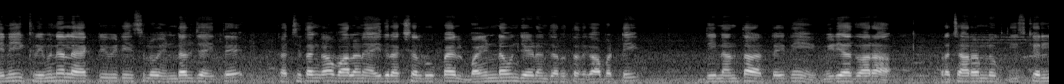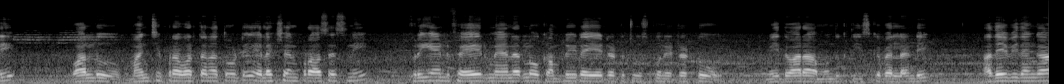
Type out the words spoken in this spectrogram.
ఎనీ క్రిమినల్ యాక్టివిటీస్లో ఇండల్జ్ అయితే ఖచ్చితంగా వాళ్ళని ఐదు లక్షల రూపాయలు బైండ్ డౌన్ చేయడం జరుగుతుంది కాబట్టి దీనంతా అట్టిని మీడియా ద్వారా ప్రచారంలోకి తీసుకెళ్ళి వాళ్ళు మంచి ప్రవర్తనతోటి ఎలక్షన్ ప్రాసెస్ని ఫ్రీ అండ్ ఫెయిర్ మేనర్లో కంప్లీట్ అయ్యేటట్టు చూసుకునేటట్టు మీ ద్వారా ముందుకు తీసుకువెళ్ళండి. అదేవిధంగా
